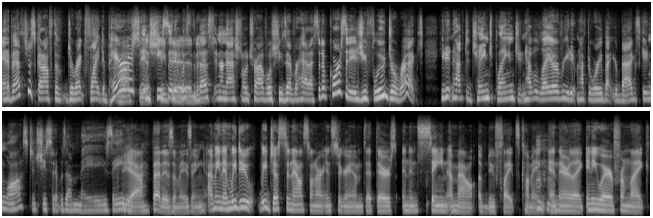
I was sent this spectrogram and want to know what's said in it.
And Beth just got off the direct flight to Paris Gosh, and yes, she, she said it was the best international travel she's ever had. I said, Of course it is. You flew direct. You didn't have to change planes. You didn't have a layover. You didn't have to worry about your bags getting lost. And she said it was amazing. Yeah, that is amazing. I mean, and we do, we just announced on our Instagram that there's an insane amount of new flights coming. Mm-hmm. And they're like anywhere from like,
